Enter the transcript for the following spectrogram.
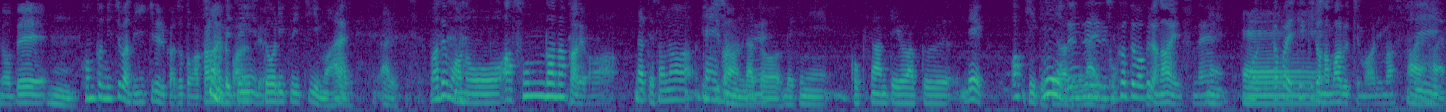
ので、うん。本当に一番で言い切れるかちょっとわからないと別ころあるんですよ。に同率1位もある、はい。あるんですよまあでもあのー遊んだ中では。だってそのテンションだと別に国産っていう枠であひいきしてるわけじもう全ゃないでしょ。然国産ってわけじゃないですね。ね。もうへーやっぱり適度なマルチもありますし、はいはいはい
